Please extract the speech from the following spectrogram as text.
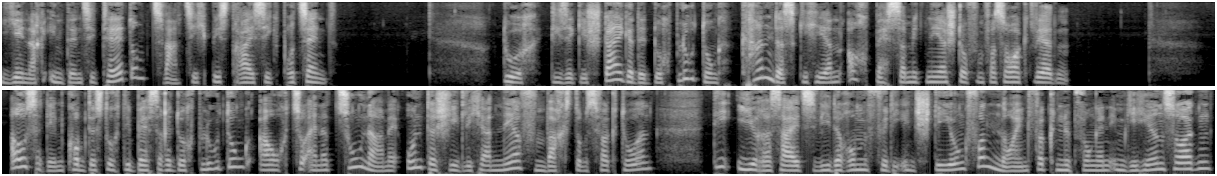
je nach Intensität um 20 bis 30 Prozent. Durch diese gesteigerte Durchblutung kann das Gehirn auch besser mit Nährstoffen versorgt werden. Außerdem kommt es durch die bessere Durchblutung auch zu einer Zunahme unterschiedlicher Nervenwachstumsfaktoren, die ihrerseits wiederum für die Entstehung von neuen Verknüpfungen im Gehirn sorgen,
